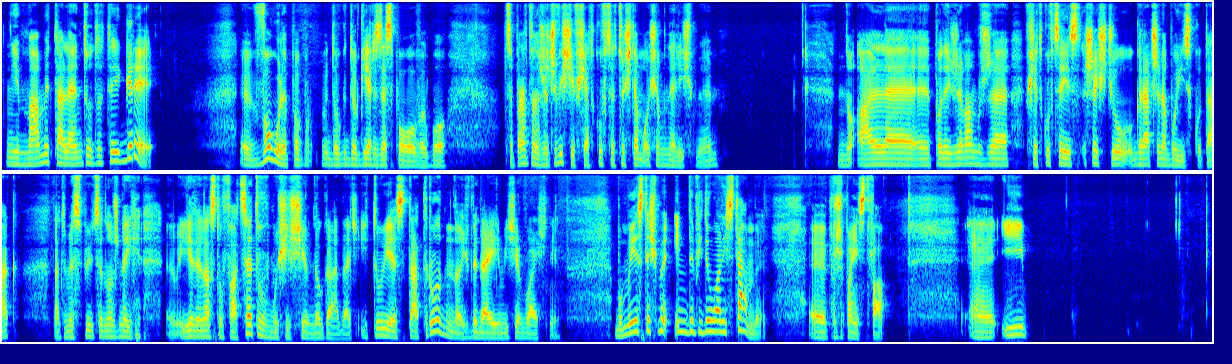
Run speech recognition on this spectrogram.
Nie mamy talentu do tej gry. W ogóle do, do gier zespołowych, bo co prawda, rzeczywiście w siatkówce coś tam osiągnęliśmy, no ale podejrzewam, że w siatkówce jest sześciu graczy na boisku, tak? Natomiast w piłce nożnej 11 facetów musi się dogadać. I tu jest ta trudność, wydaje mi się właśnie. Bo my jesteśmy indywidualistami, e, proszę Państwa. E, I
